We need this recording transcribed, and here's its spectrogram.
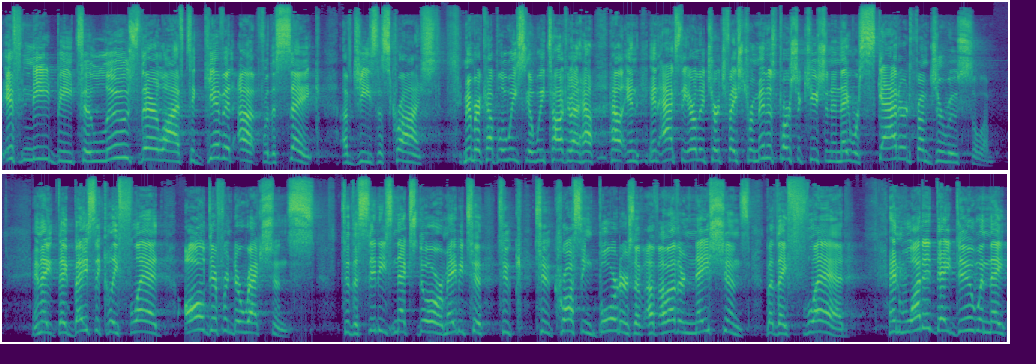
if need be, to lose their life, to give it up for the sake of Jesus Christ. Remember a couple of weeks ago, we talked about how, how in, in Acts, the early church faced tremendous persecution and they were scattered from Jerusalem. And they, they basically fled all different directions to the cities next door, maybe to, to, to crossing borders of, of, of other nations, but they fled and what did they do when they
